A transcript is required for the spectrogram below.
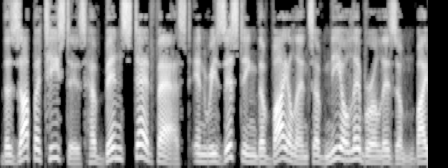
the Zapatistas have been steadfast in resisting the violence of neoliberalism by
